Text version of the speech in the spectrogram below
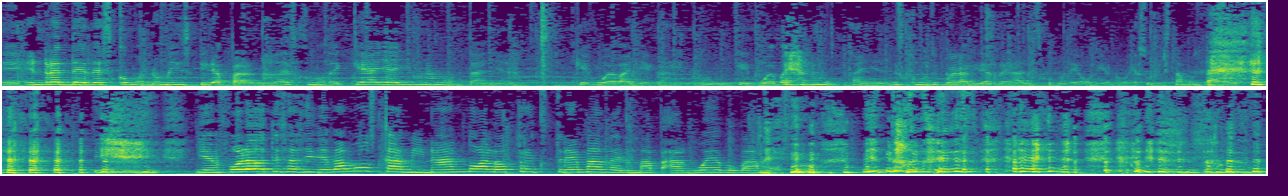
Eh, en Red Dead es como no me inspira para nada, es como de que hay ahí una montaña. Qué hueva llegar, ¿no? Qué hueva ir a la montaña. Es como si fuera la vida real, es como de obvio, no voy a subir esta montaña. y, y en Fallout es así de vamos caminando al otro extremo del mapa, a huevo, vamos, ¿no? Entonces, entonces,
